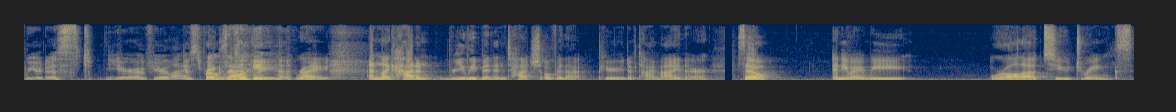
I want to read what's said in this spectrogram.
weirdest year of your lives, probably. Exactly. right. And like hadn't really been in touch over that period of time either. So anyway, we were all out to drinks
